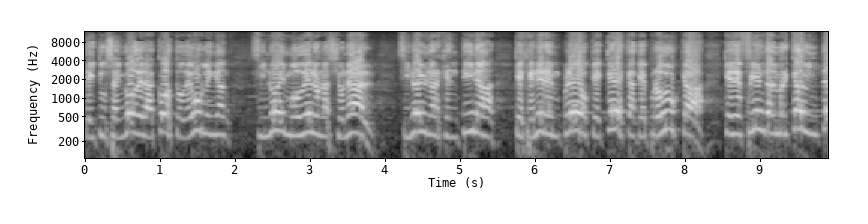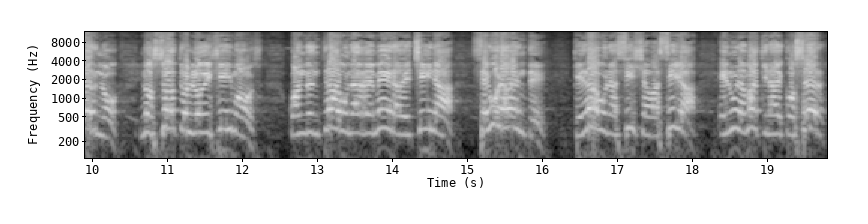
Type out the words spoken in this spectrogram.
de Ituzaingó, de la Costa de Hurlingham, si no hay modelo nacional, si no hay una Argentina que genere empleo, que crezca, que produzca, que defienda el mercado interno. Nosotros lo dijimos. Cuando entraba una remera de China, seguramente quedaba una silla vacía en una máquina de coser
